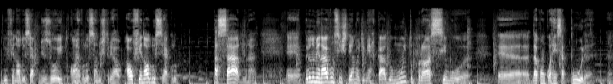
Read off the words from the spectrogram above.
do final do século XVIII, com a Revolução Industrial, ao final do século passado, né, é, predominava um sistema de mercado muito próximo é, da concorrência pura. Né.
